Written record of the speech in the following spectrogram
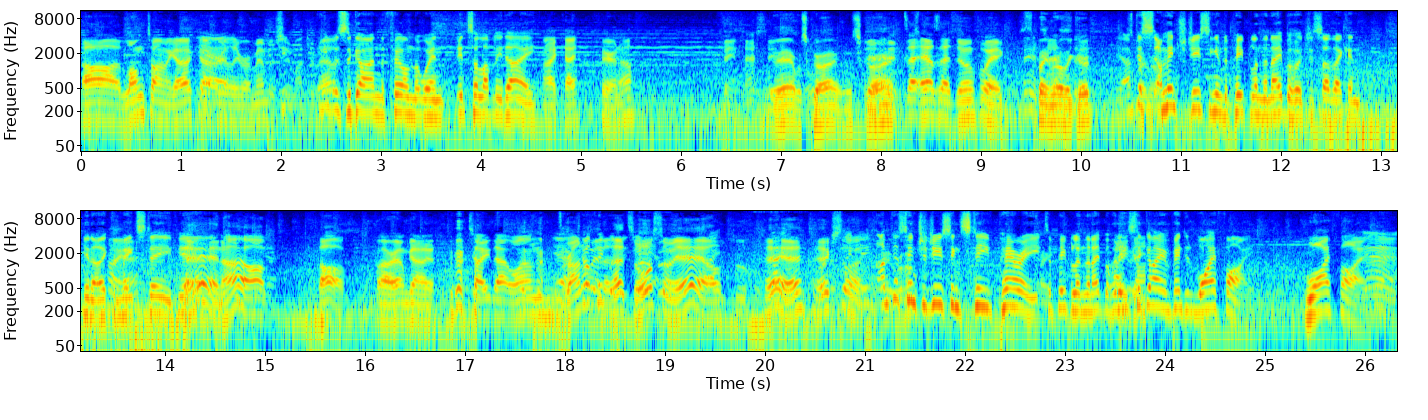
Oh, a long time ago. I can't Yeah. really remember too much about it. He about was the guy in the film that went, It's a lovely day. Okay, fair enough. Fantastic. Yeah, it was great. It was great. Is that- how's that doing for you? It's been really good. I'm just I'm introducing him to people in the neighbourhood just so they can, you know, they can Oh, meet yeah? Steve. Yeah, Yeah. no. Oh, oh, all right, I'm going to take that one, run Tell with it. people- That's awesome. Yeah, I'll- yeah, excellent. I'm just introducing Steve Perry to people in the neighbourhood. He's the guy who invented Wi-Fi. Wi-Fi.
